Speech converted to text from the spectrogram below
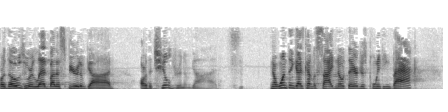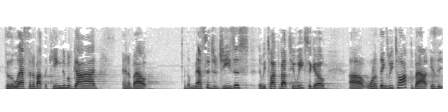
For those who are led by the Spirit of God are the children of God. Now one thing guys, kind of a side note there, just pointing back to the lesson about the kingdom of God and about the message of Jesus that we talked about two weeks ago. Uh, one of the things we talked about is that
